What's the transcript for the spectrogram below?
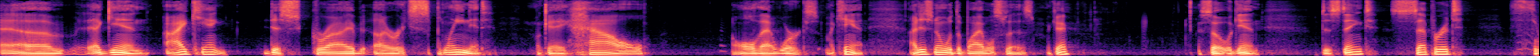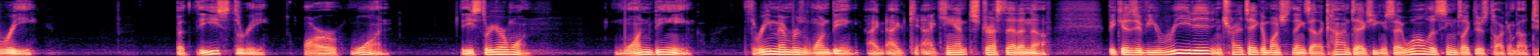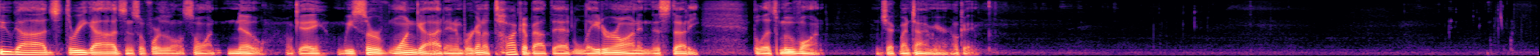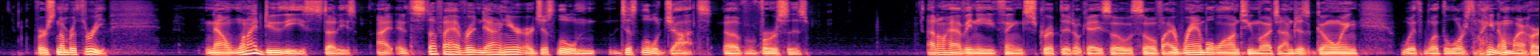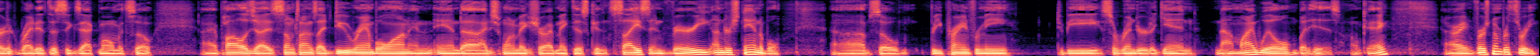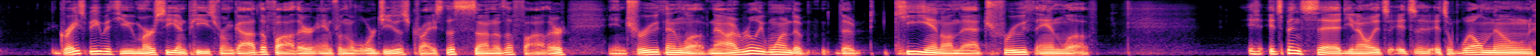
Uh, again, I can't describe or explain it. Okay, how all that works. I can't. I just know what the Bible says. Okay. So again, distinct, separate, three. But these three are one. These three are one. One being. Three members, one being. I, I, I can't stress that enough. Because if you read it and try to take a bunch of things out of context, you can say, well, it seems like there's talking about two gods, three gods, and so forth and so on. No, okay? We serve one God, and we're going to talk about that later on in this study. But let's move on. And check my time here. Okay. Verse number three. Now, when I do these studies, I, the stuff I have written down here are just little, just little jots of verses. I don't have anything scripted. Okay, so so if I ramble on too much, I'm just going with what the Lord's laying on my heart right at this exact moment. So I apologize. Sometimes I do ramble on, and and uh, I just want to make sure I make this concise and very understandable. Uh, so be praying for me to be surrendered again, not my will, but His. Okay. All right, verse number three. Grace be with you, mercy and peace from God the Father and from the Lord Jesus Christ, the Son of the Father, in truth and love. Now, I really wanted to, to key in on that truth and love. It's been said, you know, it's it's a it's a well known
